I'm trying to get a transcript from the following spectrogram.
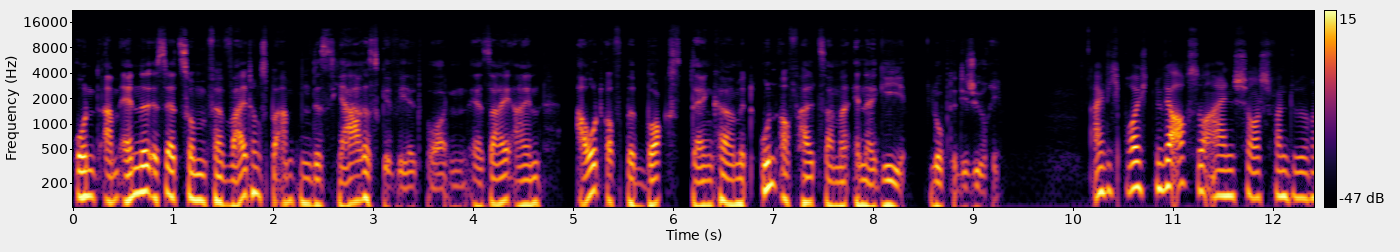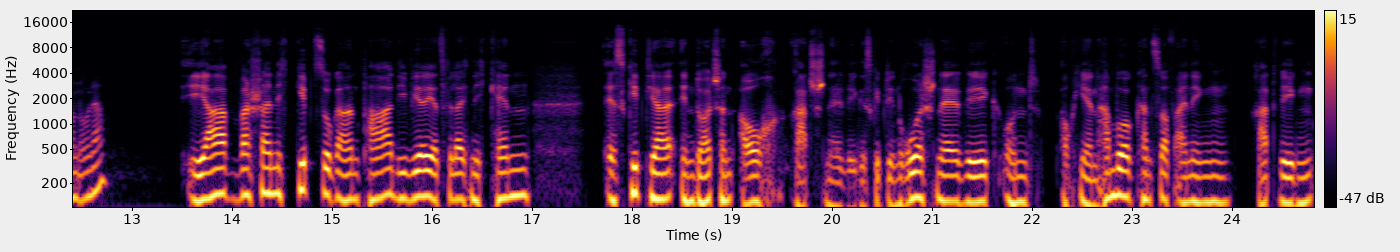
und am Ende ist er zum Verwaltungsbeamten des Jahres gewählt worden. Er sei ein Out-of-the-Box-Denker mit unaufhaltsamer Energie, lobte die Jury. Eigentlich bräuchten wir auch so einen George van Duren, oder? Ja, wahrscheinlich gibt es sogar ein paar, die wir jetzt vielleicht nicht kennen. Es gibt ja in Deutschland auch Radschnellwege. Es gibt den Ruhrschnellweg und auch hier in Hamburg kannst du auf einigen Radwegen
